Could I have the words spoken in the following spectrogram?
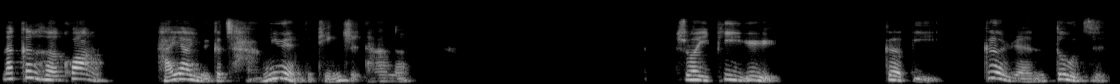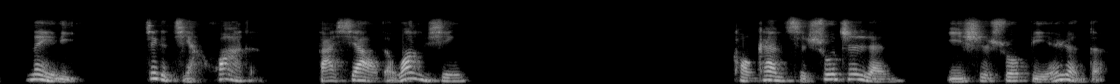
那更何况还要有一个长远的停止它呢？所以譬喻，各比个人肚子内里这个讲话的发笑的妄心，恐看此书之人疑是说别人的，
